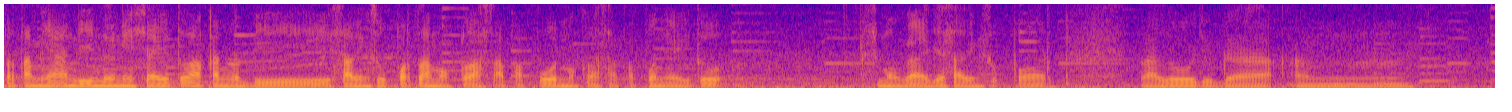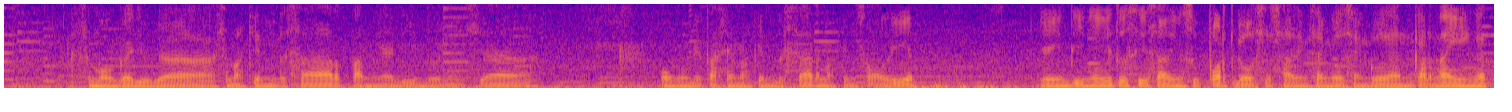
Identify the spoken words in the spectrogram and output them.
pertamian di Indonesia itu akan lebih saling support lah mau kelas apa pun mau kelas apa pun ya itu semoga aja saling support. Lalu juga um, semoga juga semakin besar Tamiya di Indonesia. Komunitasnya makin besar makin solid. Ya intinya itu sih saling support gak usah saling senggol-senggolan. Karena inget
